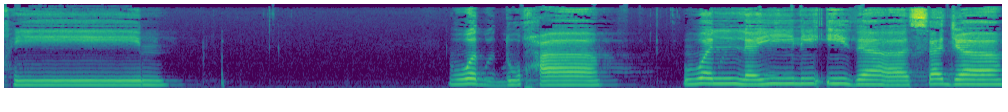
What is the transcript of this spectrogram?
الرحيم والضحى والليل إذا سجى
